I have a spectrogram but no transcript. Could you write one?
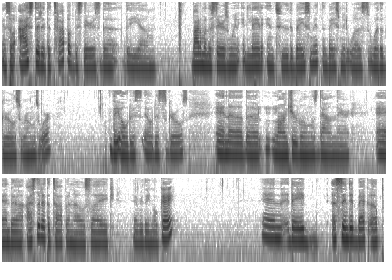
And so I stood at the top of the stairs. The the um, bottom of the stairs went and led into the basement. The basement was where the girls' rooms were. The oldest eldest girls, and uh, the laundry room was down there. And uh, I stood at the top and I was like, everything okay? And they ascended back up.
